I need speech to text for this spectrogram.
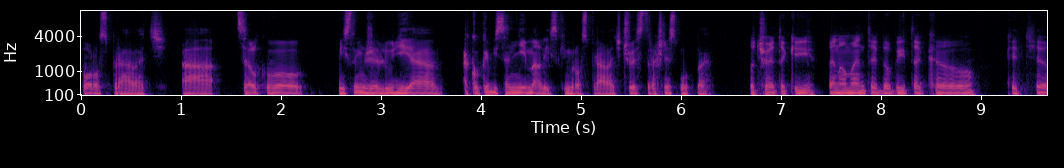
porozprávať a celkovo myslím, že ľudia ako keby sa nemali s kým rozprávať, čo je strašne smutné. To, čo je taký fenomén tej doby, tak eh, keď eh,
